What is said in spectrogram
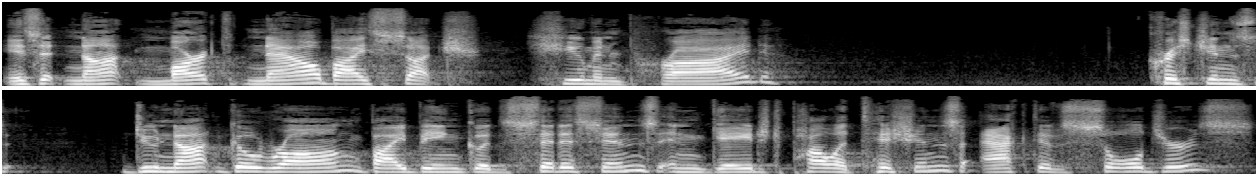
Is it not marked now by such human pride? Christians do not go wrong by being good citizens, engaged politicians, active soldiers,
